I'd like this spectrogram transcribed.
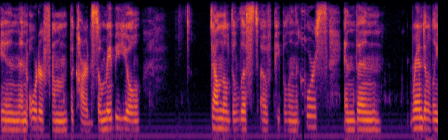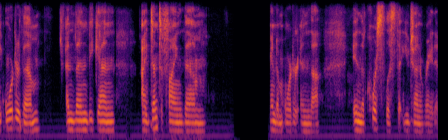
in an order from the cards. So maybe you'll download the list of people in the course and then randomly order them and then begin identifying them random order in the in the course list that you generated.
